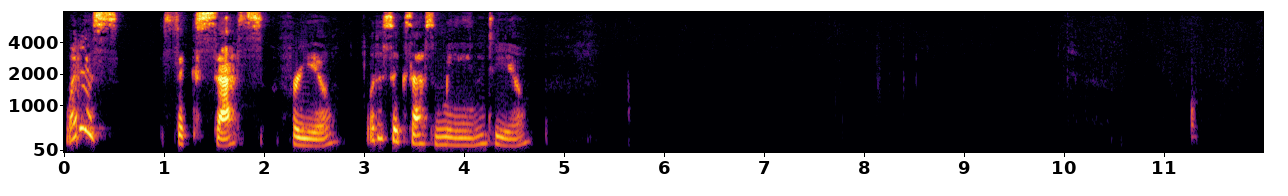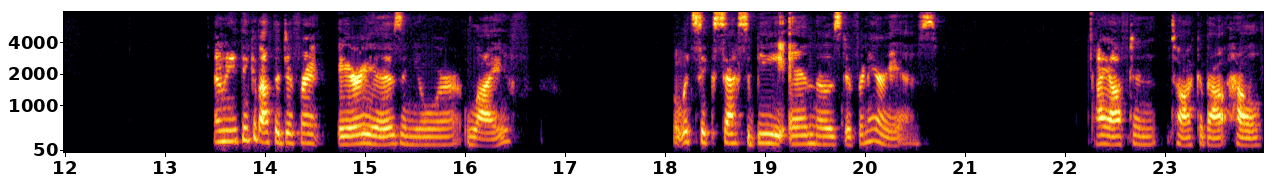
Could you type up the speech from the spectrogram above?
What is success for you? What does success mean to you? And when you think about the different areas in your life, what would success be in those different areas? I often talk about health,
